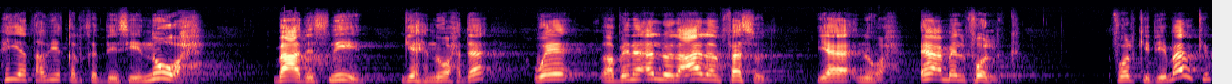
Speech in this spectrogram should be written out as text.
هي طريق القديسين. نوح بعد سنين جه نوح ده وربنا قال له العالم فسد يا نوح اعمل فلك. فلك دي مركب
